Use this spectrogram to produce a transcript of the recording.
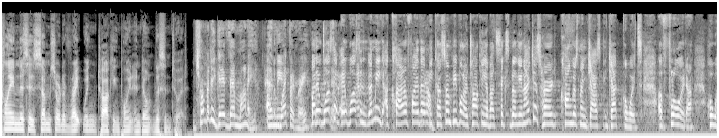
claim this is some sort of right wing talking point and don't listen to it. Somebody gave them money and the, weaponry. But it wasn't. It? it? wasn't. Let me uh, clarify that yeah. because some people are talking about six billion. I just heard Congressman Jack, Jackowitz of Florida, who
